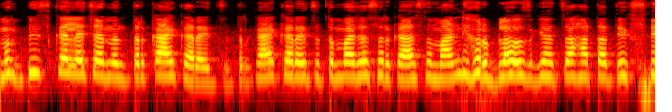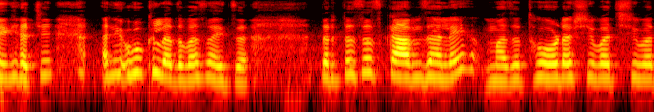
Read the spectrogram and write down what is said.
मग फिसकल्याच्या नंतर काय करायचं? तर काय करायचं? तर माझ्यासारखं असं मांडीवर ब्लाऊज घ्यायचा हातात एक सुई घ्यायची आणि उकलत बसायचं. तर तसंच काम झालं आहे माझं थोडं शिवत शिवत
